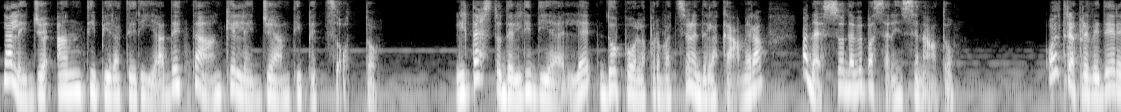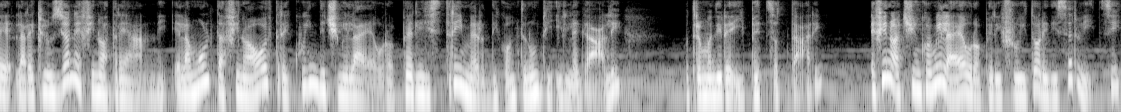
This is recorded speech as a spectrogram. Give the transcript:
la legge antipirateria, detta anche legge antipezzotto. Il testo del DDL, dopo l'approvazione della Camera, adesso deve passare in Senato. Oltre a prevedere la reclusione fino a tre anni e la multa fino a oltre 15.000 euro per gli streamer di contenuti illegali, potremmo dire i pezzottari, e fino a 5.000 euro per i fruitori di servizi,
